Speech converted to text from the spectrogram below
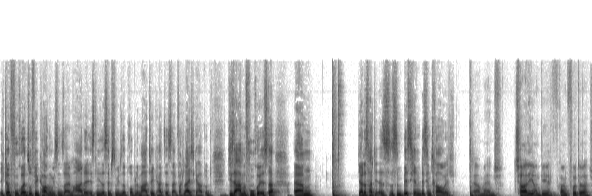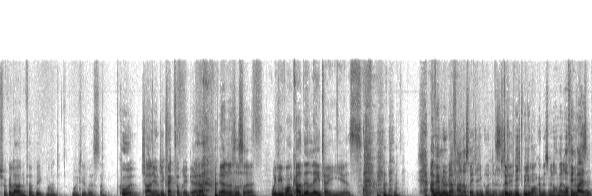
Ich glaube, Fucho hat so viel Kaugummis in seinem Haar, da ist Lisa Simpson mit dieser Problematik, hat es einfach leicht gehabt. Und dieser arme Fucho ist da. Ähm, ja, das hat, es ist ein bisschen, ein bisschen traurig. Ja, Mensch. Charlie und die Frankfurter Schokoladenfabrik meint Multiröster. Cool, Charlie und die Crackfabrik. Ja, ja das ist. Äh, Willy Wonka the later years. aber wir haben nur erfahren, aus rechtlichen Gründen ist es Stimmt. natürlich nicht Willy Wonka, müssen wir noch mal darauf hinweisen.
